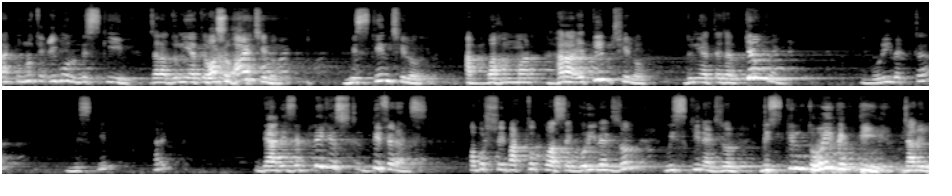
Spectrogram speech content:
না কোনো ইমুল মিসকিন, যারা দুনিয়াতে অসহায় ছিল, মিসকিন ছিল, আব্বা হাম্মার হারা এতিম ছিল, দুনিয়াতে যার কেউ নেই। গরিব একটা, মিসকিন আরেকটা। There is a biggest difference অবশ্যই পার্থক্য আছে, গরিব একজন, মিসকিন একজন। মিসকিন তো ওই ব্যক্তি যার এই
